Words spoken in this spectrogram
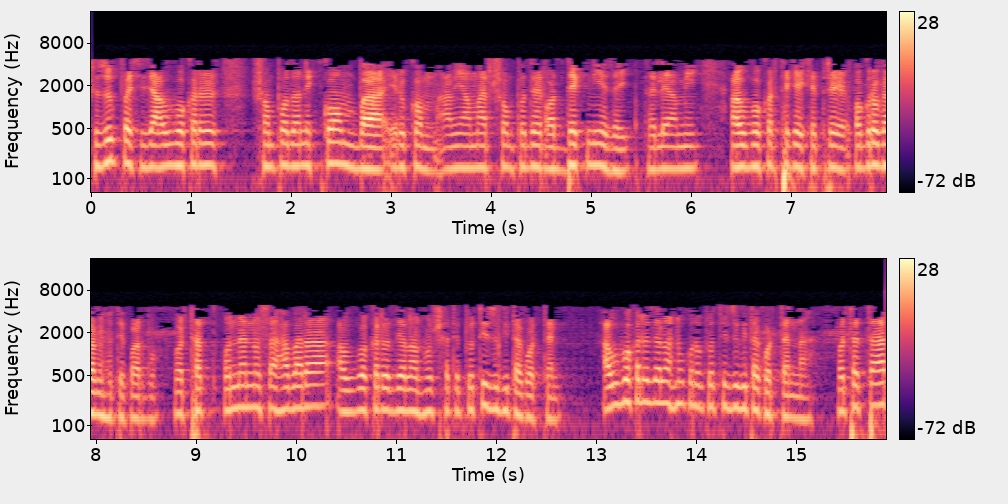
সুযোগ পাইছি যে আবু বকরের সম্পদ অনেক কম বা এরকম আমি আমার সম্পদের অর্ধেক নিয়ে যাই, তাহলে আমি আবু বকর থেকে এক্ষেত্রে অগ্রগামী হতে পারব। অর্থাৎ অন্যান্য সাহাবারা আবু বকর রাজিয়ালহুর সাথে প্রতিযোগিতা করতেন। আবু বকর রাজিয়ালহু কোনো প্রতিযোগিতা করতেন না। অর্থাৎ তার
